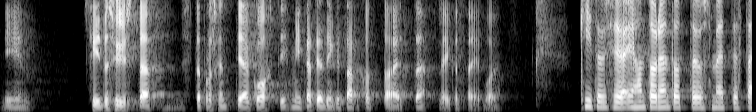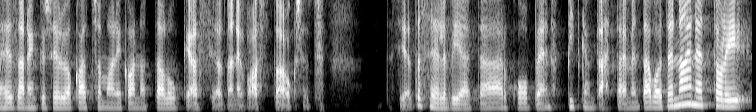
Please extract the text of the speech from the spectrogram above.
niin siitä syystä sitä prosenttia kohti, mikä tietenkin tarkoittaa, että leikata ei voi. Kiitos ja ihan toden totta, jos menette sitä Hesarin kyselyä katsomaan, niin kannattaa lukea sieltä ne vastaukset. Että sieltä selviää tämä RKPn pitkän tähtäimen tavoite. Näin, että oli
